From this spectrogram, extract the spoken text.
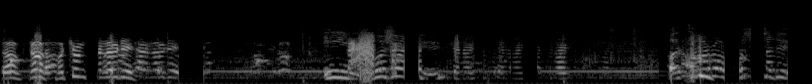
Go, go, my trunk's loaded. E, what should I do? I tell you what should I do?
